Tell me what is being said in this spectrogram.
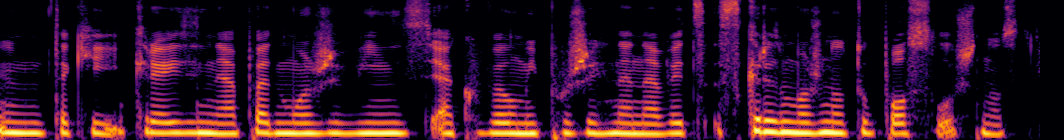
m, taký crazy nápad môže výjsť ako veľmi požehnaná vec skrz možno tú poslušnosť.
